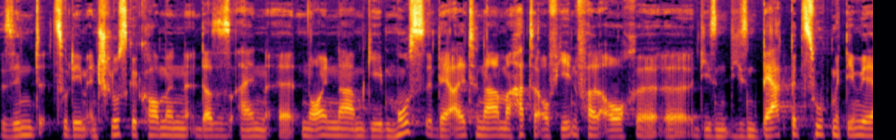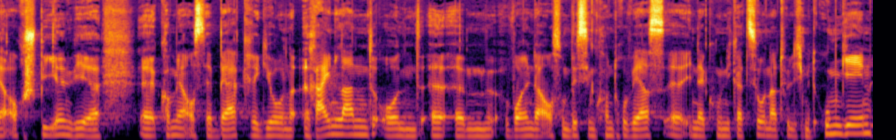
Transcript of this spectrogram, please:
sind zu dem Entschluss gekommen, dass es einen äh, neuen Namen geben muss. Der alte Name hatte auf jeden Fall auch äh, äh diesen, diesen Bergbezug, mit dem wir ja auch spielen. Wir äh, kommen ja aus der Bergregion Rheinland und äh, ähm, wollen da auch so ein bisschen kontrovers äh, in der Kommunikation natürlich mit umgehen.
